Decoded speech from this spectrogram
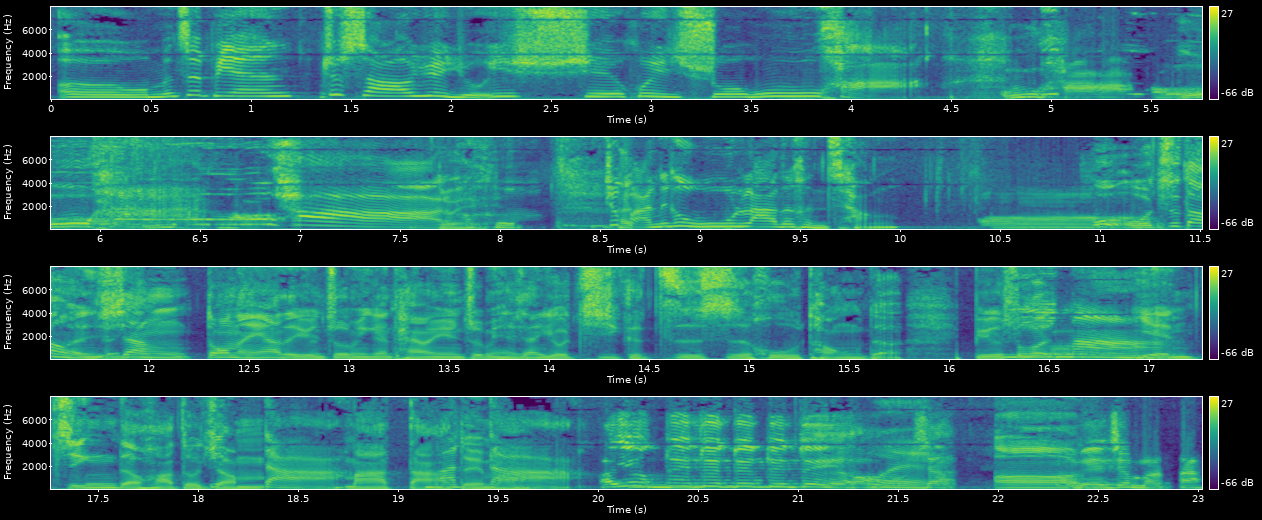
呃，我们这边就沙拉越有一些会说乌哈，乌哈，乌哈，乌哈，对，就把那个乌拉的很长。哦，我我知道很像东南亚的原住民跟台湾原住民，很像有几个字是互通的，比如说眼睛的话都叫马达，对吗？哎呦，对对对对对，哦，像。哦，我们也叫马达，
